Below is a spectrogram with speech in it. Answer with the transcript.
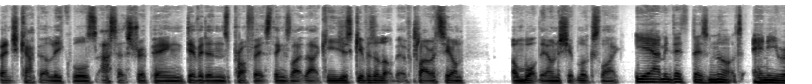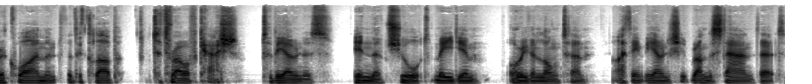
venture capital equals asset stripping, dividends, profits, things like that. Can you just give us a little bit of clarity on on what the ownership looks like? Yeah, I mean, there's, there's not any requirement for the club to throw off cash to the owners in the short, medium, or even long term. I think the ownership understand that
